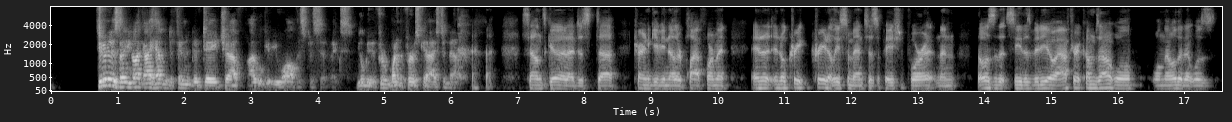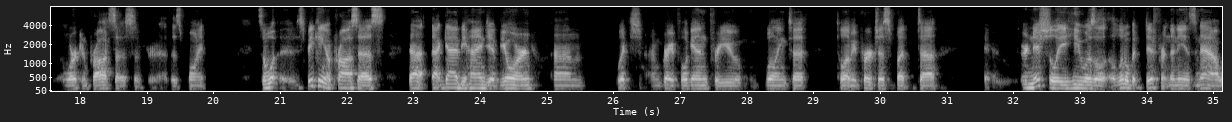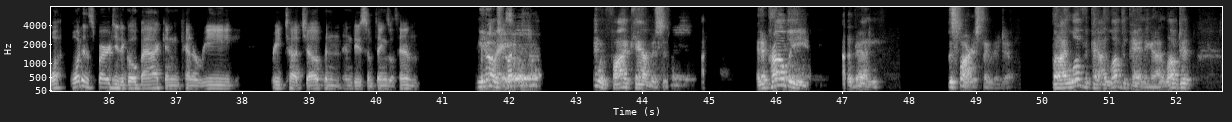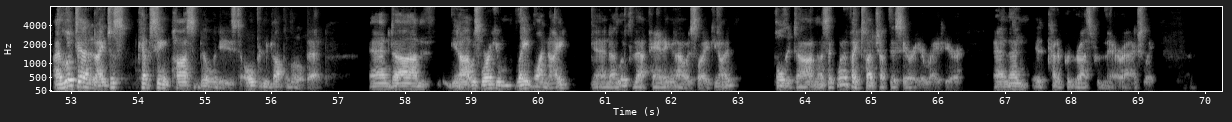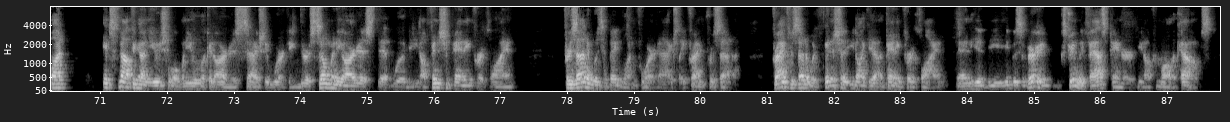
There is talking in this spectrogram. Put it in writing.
soon as you know, like i have a definitive date jeff i will give you all the specifics. You'll be the first, one of the first guys to know. Sounds good. I just uh trying to give you another platform. It and it'll create create at least some anticipation for it. And then those that see this video after it comes out will will know that it was a work in process at this point. So what, speaking of process, that that guy behind you, Bjorn, um, which I'm grateful again for you willing to to let me purchase, but uh, initially he was a, a, little bit different than he is now. What what inspired you to go back and kind of re retouch up and, and do some things with him? You know, with five canvases, and it probably would have been the smartest thing to do. But I love the I love the painting, and I loved it. I looked at it, I just kept seeing possibilities to open it up a little bit. And um, you know, I was working late one night, and I looked at that painting, and I was like, you know, I pulled it down. I was like, what if I touch up this area right here? And then it kind of progressed from there, actually. But it's nothing unusual when you look at artists actually working. There are so many artists that would, you know, finish a painting for a client. Frazetta was a big one for it, actually, Frank Frazetta. Frank Frazetta would finish a, you know, like a, painting for a client, and he'd be, he was a very extremely fast painter, you know, from all accounts.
